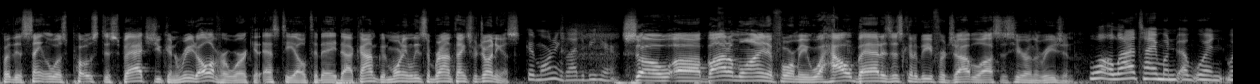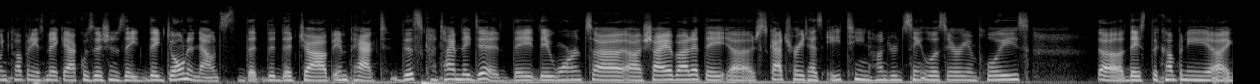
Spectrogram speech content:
for the St. Louis Post Dispatch. You can read all of her work at stltoday.com. Good morning, Lisa Brown. Thanks for joining us. Good morning. Glad to be here. So, uh, bottom line for me, well, how bad is this going to be for job losses here in the region? Well, a lot of time when uh, when when companies make acquisitions, they, they don't announce that the, the job impact. This time they did. They they weren't uh, uh, shy about it. They uh, Scottrade has 1,800 St. Louis area employees. Uh, they, the company uh,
